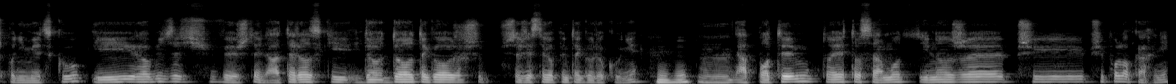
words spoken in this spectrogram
dać po niemiecku i robić coś, wiesz, ten, a Teroski do, do tego 45 roku, nie? Mhm. Mm, a po tym to jest to samo, ino, że przy, przy Polokach, nie?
